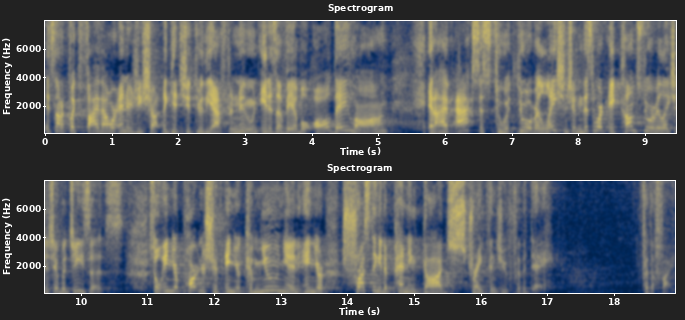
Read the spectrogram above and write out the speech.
It's not a quick five hour energy shot that gets you through the afternoon. It is available all day long. And I have access to it through a relationship. And this work, it comes through a relationship with Jesus. So, in your partnership, in your communion, in your trusting and depending, God strengthens you for the day, for the fight.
